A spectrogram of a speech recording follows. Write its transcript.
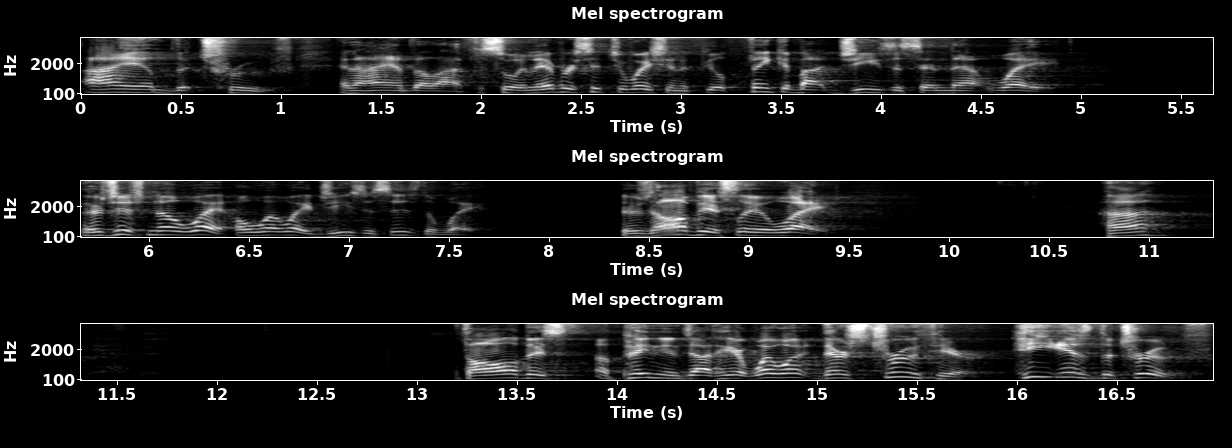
I am the truth, and I am the life. So, in every situation, if you'll think about Jesus in that way, there's just no way. Oh, wait, wait, Jesus is the way. There's obviously a way. Huh? With all these opinions out here, wait, wait, there's truth here. He is the truth.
